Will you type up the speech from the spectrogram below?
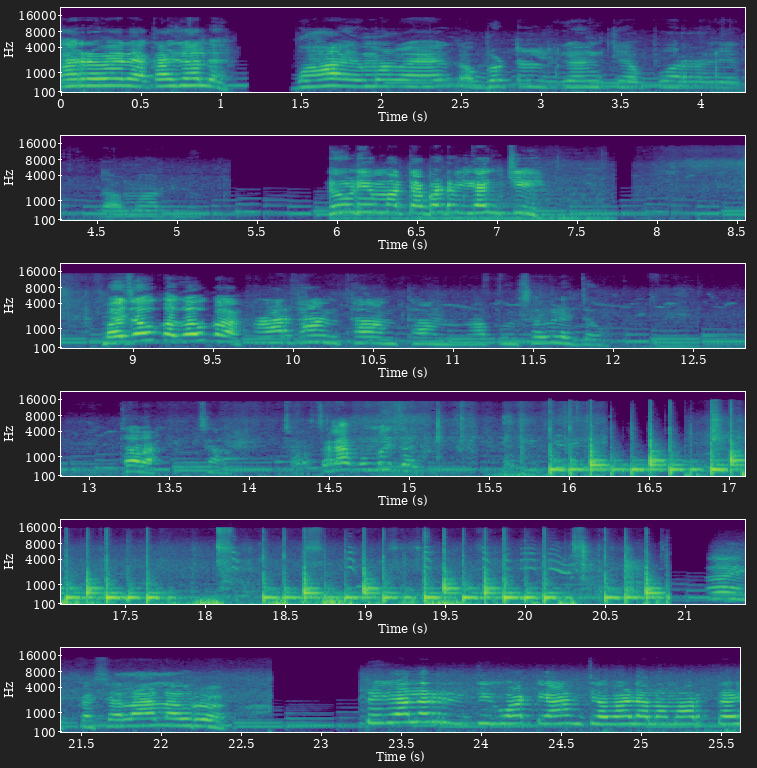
अरे वेड्या काय झालं? भाई मला एका बटल गँगच्या पोराने एकदा मारलं. एवढी मोठ्या बटल गँगची भाई जाऊ का जाऊ का? अरे थांब थांब थांब. आपण सगळे जाऊ. चला. चल. चला आपण चला ती गोटी आमच्या वेड्याला मारताय.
